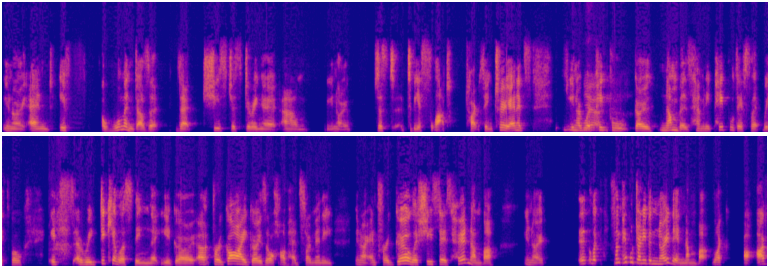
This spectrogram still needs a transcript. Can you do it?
you know, and if a woman does it, that she's just doing it um, you know, just to be a slut type thing too. And it's, you know, where yeah. people go numbers, how many people they've slept with. Well, it's a ridiculous thing that you go uh, for a guy goes oh i've had so many you know and for a girl if she says her number you know it, like some people don't even know their number like I, I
